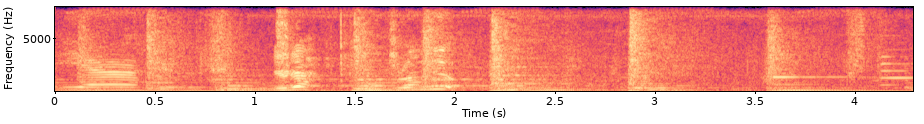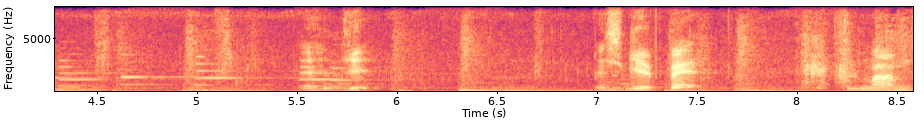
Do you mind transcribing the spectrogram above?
iya. Yaudah, pulang yuk. Eh, Ji. SGP Firman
